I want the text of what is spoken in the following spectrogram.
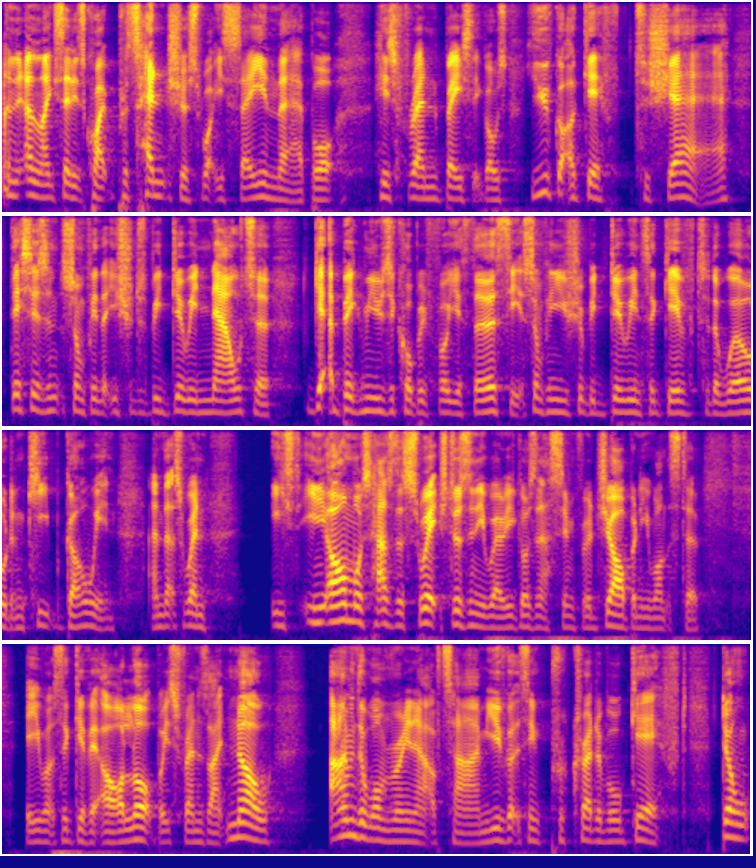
and, and like I said, it's quite pretentious what he's saying there, but his friend basically goes, You've got a gift to share. This isn't something that you should just be doing now to get a big musical before you're 30. It's something you should be doing to give to the world and keep going. And that's when he almost has the switch, doesn't he, where he goes and asks him for a job and he wants to he wants to give it all up, but his friend's like, No, I'm the one running out of time. You've got this incredible gift. Don't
